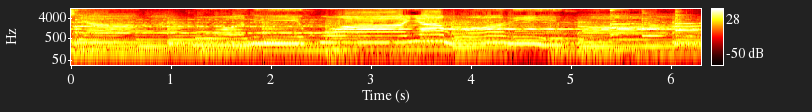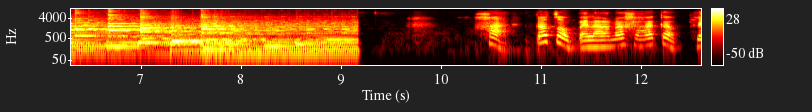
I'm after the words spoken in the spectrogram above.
家。茉莉花呀，茉莉花。 ค่ะ ก็จบไปแล้วนะคะกับเพล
